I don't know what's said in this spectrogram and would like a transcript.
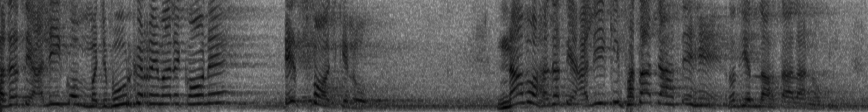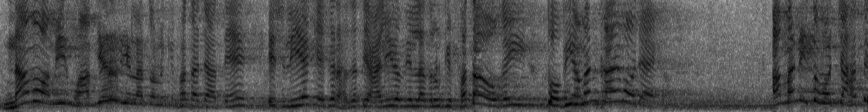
حضرت علی کو مجبور کرنے والے کون ہیں؟ اس فوج کے لوگ۔ نہ وہ حضرت علی کی فتح چاہتے ہیں، رضی اللہ تعالیٰ عنہ کی۔ نہ وہ امیر معاویہ رضی اللہ تعالیٰ کی فتح چاہتے ہیں۔ اس لیے کہ اگر حضرت علی رضی اللہ تعالیٰ کی فتح ہو گئی تو بھی امن قائم ہو جائے گا۔ امن ہی تو وہ چاہتے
